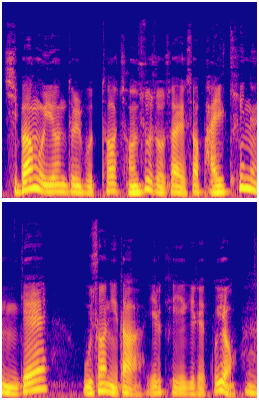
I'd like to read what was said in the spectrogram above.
지방의원들부터 전수조사에서 밝히는 게 우선이다 이렇게 얘기를 했고요. 음.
